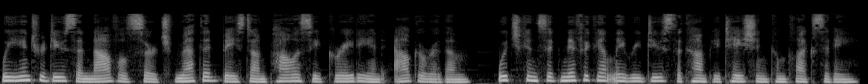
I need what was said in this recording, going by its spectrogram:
we introduce a novel search method based on policy gradient algorithm, which can significantly reduce the computation complexity.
